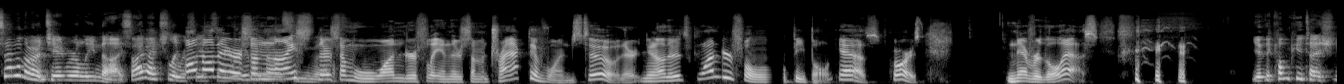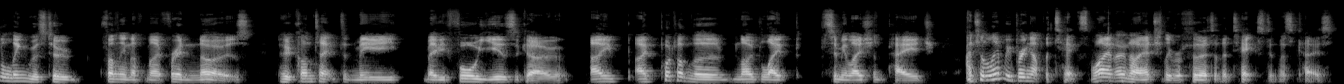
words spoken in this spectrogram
some of them are generally nice. I've actually oh, received oh no, there are really some nice. nice there's some wonderfully, and there's some attractive ones too. There, you know, there's wonderful people. Yes, of course. Nevertheless, yeah, the computational linguist who, funnily enough, my friend knows, who contacted me maybe four years ago. I I put on the Noble Ape simulation page. Actually, let me bring up the text. Why don't I actually refer to the text in this case?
